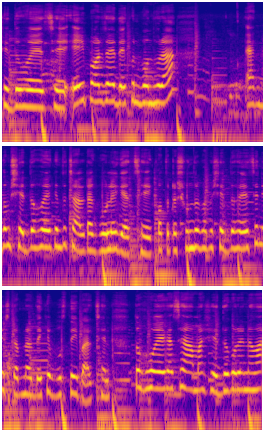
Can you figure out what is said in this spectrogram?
সিদ্ধ হয়েছে। এই পর্যায়ে দেখুন বন্ধুরা, একদম সেদ্ধ হয়ে কিন্তু চালটা গলে গেছে। কতটা সুন্দরভাবে সেদ্ধ হয়েছে নিশ্চয় আপনারা দেখে বুঝতেই পারছেন। তো হয়ে গেছে আমার সেদ্ধ করে নেওয়া।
